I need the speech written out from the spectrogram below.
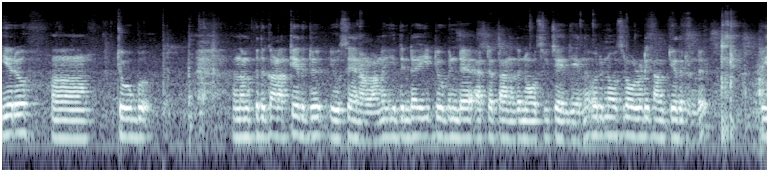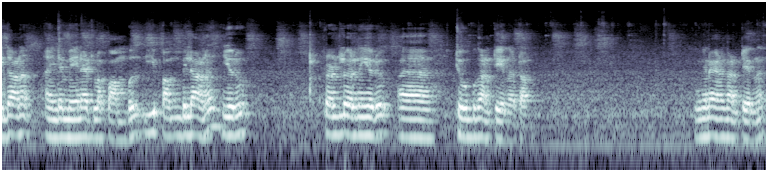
ഈ ഒരു ട്യൂബ് നമുക്കിത് കണക്ട് ചെയ്തിട്ട് യൂസ് ചെയ്യാനുള്ളതാണ്. ഇതിന്റെ ഈ ട്യൂബിന്റെ അറ്റത്താണ് ഇത് നോസിൽ ചേഞ്ച് ചെയ്യുന്നത്. ഒരു നോസിൽ ഓൾറെഡി കണക്ട് ചെയ്തിട്ടുണ്ട്. അപ്പോൾ ഇതാണ് അതിന്റെ മെയിനായിട്ടുള്ള പമ്പ്. ഈ പമ്പിലാണ് ഈ ഒരു ഫ്രണ്ടിൽ വരുന്ന ഈ ഒരു ട്യൂബ് കണക്ട് ചെയ്യുന്നത് കേട്ടോ. ഇങ്ങനെയാണ് കണക്ട് ചെയ്യുന്നത്.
